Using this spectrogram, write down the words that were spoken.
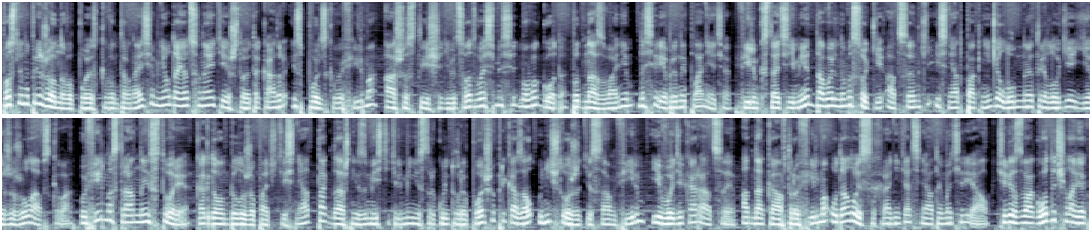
После напряженного поиска в интернете мне удается найти, что это кадр из польского фильма аж из 1987 года под названием «На Серебряной планете». Фильм, кстати, имеет довольно высокие оценки и снят по книге «Лунная трилогия» Ежи Жулавского. У фильма странная история. Когда он был уже почти снят, тогдашний заместитель министра культуры Польши приказал уничтожить и сам фильм, и его декорации. Однако автору фильма удалось сохранить отснятый материал. Через два года человек,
